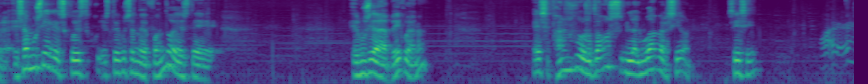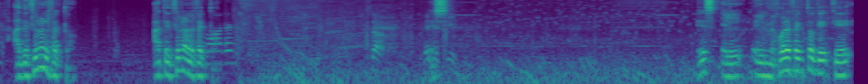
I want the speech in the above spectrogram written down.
Pero esa música que estoy escuchando de fondo es de... Es música de la película, ¿no? Es Fans 2, la nueva versión. Sí, sí. Atención al efecto. Atención al efecto. Es, es el, el, mejor efecto que, que,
